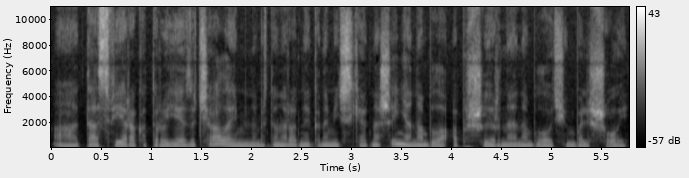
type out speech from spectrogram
та сфера, которую я изучала, именно международные экономические отношения, она была обширная, она была очень большой.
